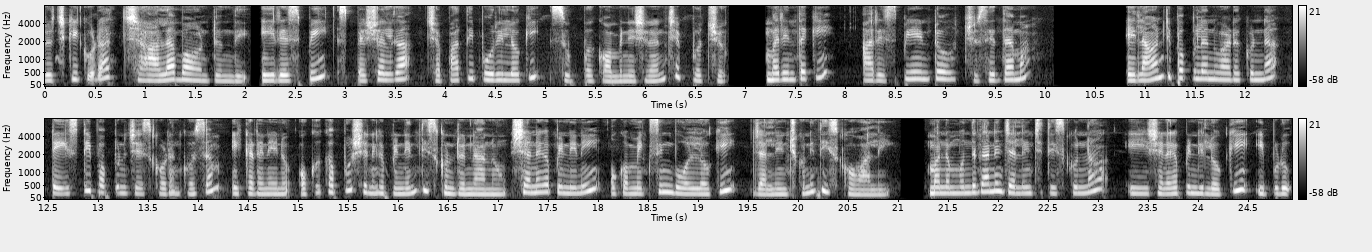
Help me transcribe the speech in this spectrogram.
రుచికి కూడా చాలా బాగుంటుంది. ఈ రెసిపీ స్పెషల్గా చపాతీ పూరీలోకి సూపర్ కాంబినేషన్ అని చెప్పొచ్చు. మరింతకీ ఆ రెసిపీ ఏంటో చూసేద్దామా? ఎలాంటి పప్పులను వాడకుండా టేస్టీ పప్పును చేసుకోవడం కోసం ఇక్కడ నేను ఒక కప్పు శనగపిండిని తీసుకుంటున్నాను. శనగపిండిని ఒక మిక్సింగ్ బౌల్లోకి జల్లించుకొని తీసుకోవాలి. మనం ముందుగానే జల్లించి తీసుకున్న ఈ శనగపిండిలోకి ఇప్పుడు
